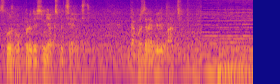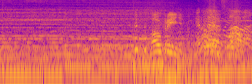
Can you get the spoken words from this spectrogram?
службу, передусім як спеціальність. Дякую за реабілітацію. Слава Україні! Героям слава!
